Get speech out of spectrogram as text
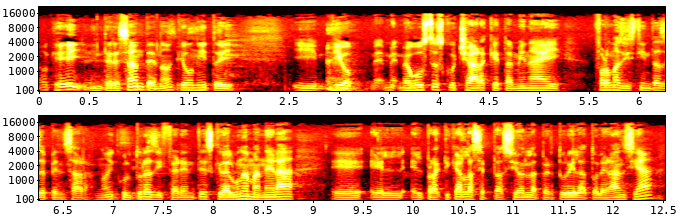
Ok, interesante, ¿no? Qué bonito. Y, y digo, me, me gusta escuchar que también hay formas distintas de pensar, ¿no? Y culturas diferentes que de alguna manera eh, el, el, practicar la aceptación, la apertura y la tolerancia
